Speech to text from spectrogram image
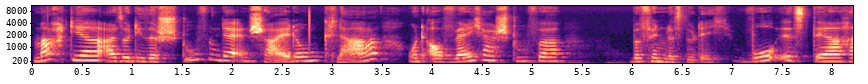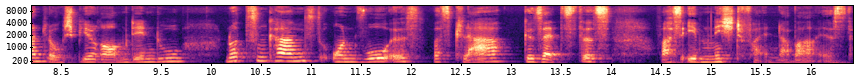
mach dir also diese Stufen der Entscheidung klar und auf welcher Stufe befindest du dich? Wo ist der Handlungsspielraum, den du nutzen kannst und wo ist was klar gesetztes, was eben nicht veränderbar ist?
